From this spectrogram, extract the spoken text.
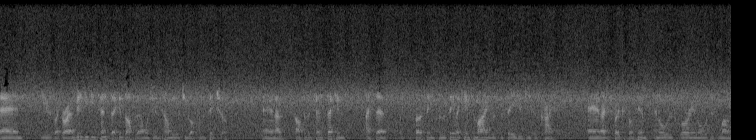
And he was like, all right, I'm gonna give you 10 seconds after that. I want you to tell me what you got from the picture. And I, after the 10 seconds, I said, like the first thing, and the thing that came to mind was the Savior, Jesus Christ. And I just focused on Him and all of His glory and all of His love,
